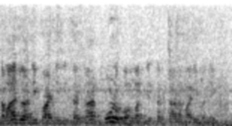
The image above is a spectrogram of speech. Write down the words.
समाजवादी पार्टी की सरकार, पूर्ण बहुमत की सरकार हमारी बनेगी।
